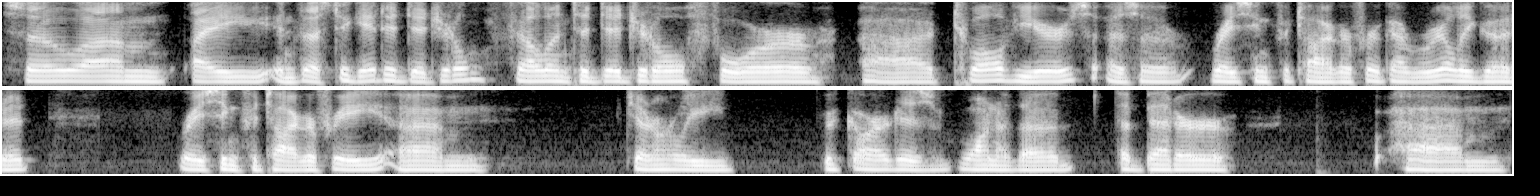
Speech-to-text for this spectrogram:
So um, I investigated digital, fell into digital for uh, 12 years as a racing photographer. Got really good at racing photography. Um, generally regarded as one of the the better um,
